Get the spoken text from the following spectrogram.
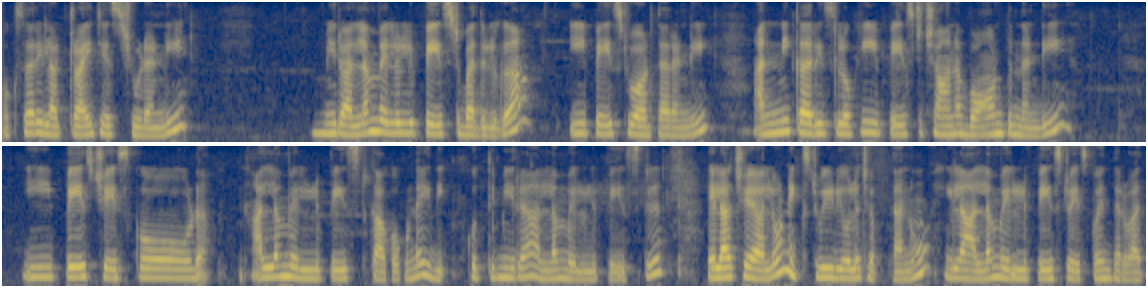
ఒకసారి ఇలా ట్రై చేసి చూడండి. మీరు అల్లం వెల్లుల్లి పేస్ట్ బదులుగా ఈ పేస్ట్ వాడతారండి. అన్ని కర్రీస్లోకి ఈ పేస్ట్ చాలా బాగుంటుందండి. ఈ పేస్ట్ చేసుకోవడం అల్లం వెల్లుల్లి పేస్ట్ కాకోకుండా ఇది కొత్తిమీర అల్లం వెల్లుల్లి పేస్ట్. ఎలా చేయాలో నెక్స్ట్ వీడియోలో చెప్తాను. ఇలా అల్లం వెల్లుల్లి పేస్ట్ వేసుకున్న తర్వాత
